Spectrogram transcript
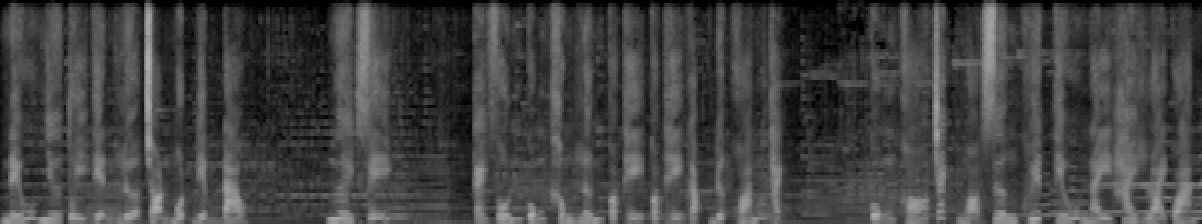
Nếu như tùy tiện lựa chọn một điểm đào Ngươi dễ. Cái vốn cũng không lớn có thể có thể gặp được khoáng thạch. Cũng khó trách ngọ dương khuyết thiếu này hai loại quáng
